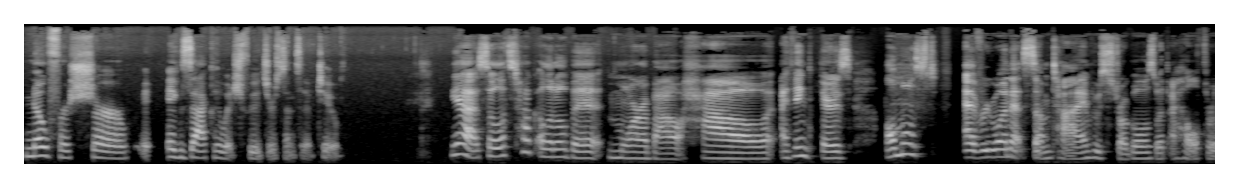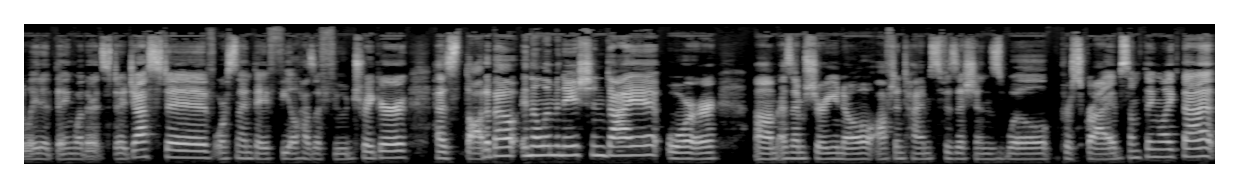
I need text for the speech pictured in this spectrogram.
know for sure exactly which foods you're sensitive to. Yeah, so let's talk a little bit more about how I think there's almost everyone at some time who struggles with a health related thing, whether it's digestive or something they feel has a food trigger, has thought about an elimination diet or um, as I'm sure you know, oftentimes physicians will prescribe something like that,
